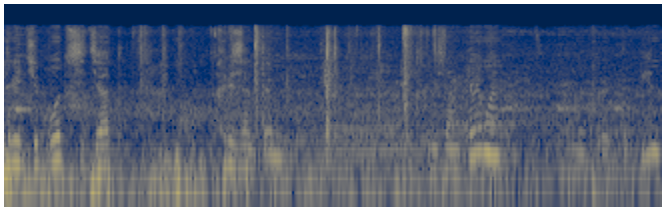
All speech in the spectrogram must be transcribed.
третий год сидят хризантемы. Хризантемы Фредда Пинк.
